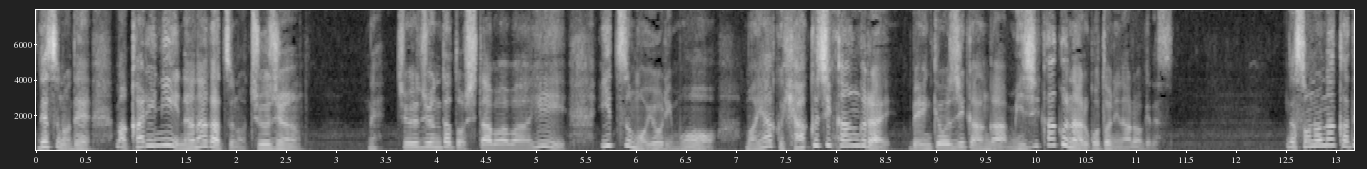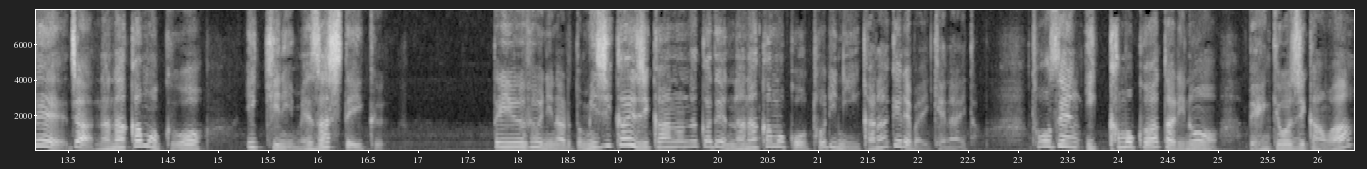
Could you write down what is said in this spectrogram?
ですので、まあ、仮に7月の中旬ね、中旬だとした場合いつもよりも、まあ、約100時間ぐらい勉強時間が短くなることになるわけです。でその中でじゃあ7科目を一気に目指していくっていうふうになると短い時間の中で7科目を取りに行かなければいけないと。当然1科目あたりの勉強時間は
